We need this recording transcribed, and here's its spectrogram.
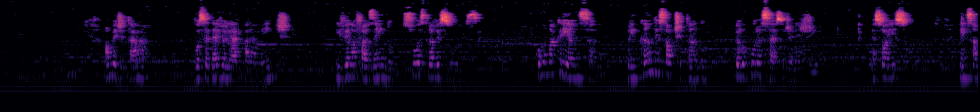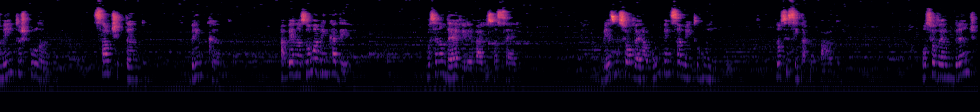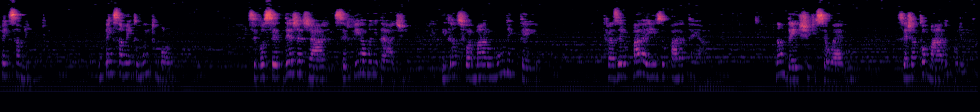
Ao meditar, você deve olhar para a mente e vê-la fazendo suas travessuras, como uma criança brincando e saltitando pelo puro excesso de energia. É só isso. Pensamentos pulando, saltitando, brincando. Apenas uma brincadeira. Você não deve levar isso a sério. Mesmo se houver algum pensamento ruim, não se sinta culpado. Ou se houver um grande pensamento, um pensamento muito bom, se você desejar servir a humanidade e transformar o mundo inteiro, trazer o paraíso para a Terra, não deixe que seu ego seja tomado por ele.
